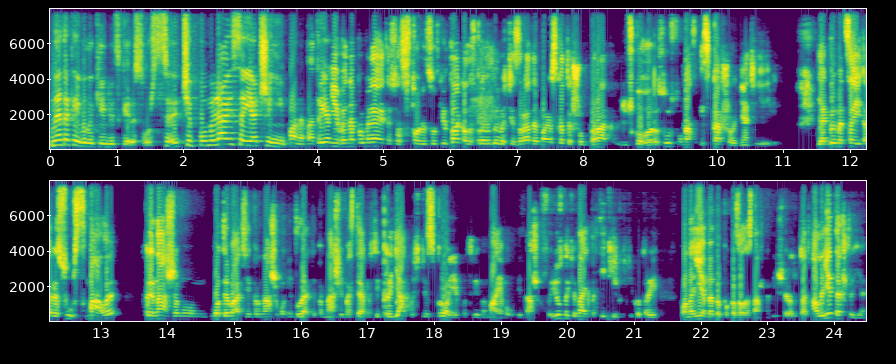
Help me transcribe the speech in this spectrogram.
не такий великий людський ресурс. Е, Чи помиляюся я чи ні, пане Петре? Як Ні, ви не помиляєтеся 100% так, але справедливості заради маю сказати, що брак людського ресурсу у нас із першого дня цієї війни. Якби ми цей ресурс мали при нашому мотивації, при нашому інтелекті, при нашій майстерності, при якості зброї, котрі ми маємо від наших союзників, навіть при тій кількості, котрі вона є, ми би показали значно більший результат. Але є те, що є.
